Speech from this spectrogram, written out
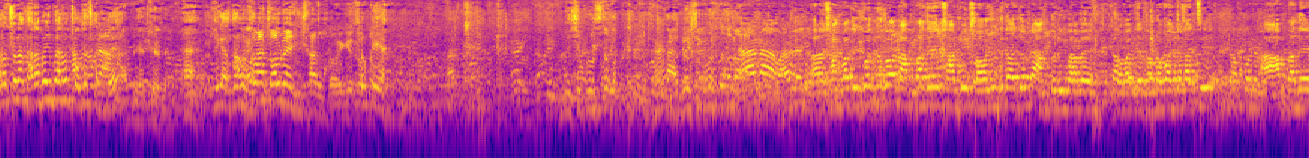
আলোচনা ধারাবাহিকভাবে আরও চলতে থাকবে। হ্যাঁ ঠিক আছে আলোচনা চলবে ইনশাল্লাহ শুক্রিয়া। বেশি প্রশ্ন হ্যাঁ, সাংবাদিক বন্ধুগণ আপনাদের সার্বিক সহযোগিতার জন্য আন্তরিকভাবে সবাইকে ধন্যবাদ জানাচ্ছি। আপনাদের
